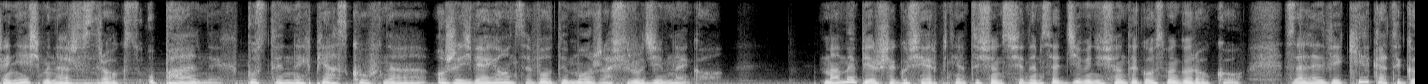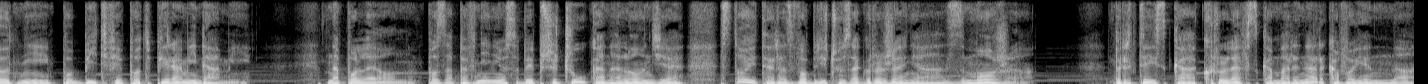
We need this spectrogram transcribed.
Przenieśmy nasz wzrok z upalnych, pustynnych piasków na orzeźwiające wody Morza Śródziemnego. Mamy 1 sierpnia 1798 roku, zaledwie kilka tygodni po bitwie pod piramidami. Napoleon, po zapewnieniu sobie przyczółka na lądzie, stoi teraz w obliczu zagrożenia z morza. Brytyjska królewska marynarka wojenna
